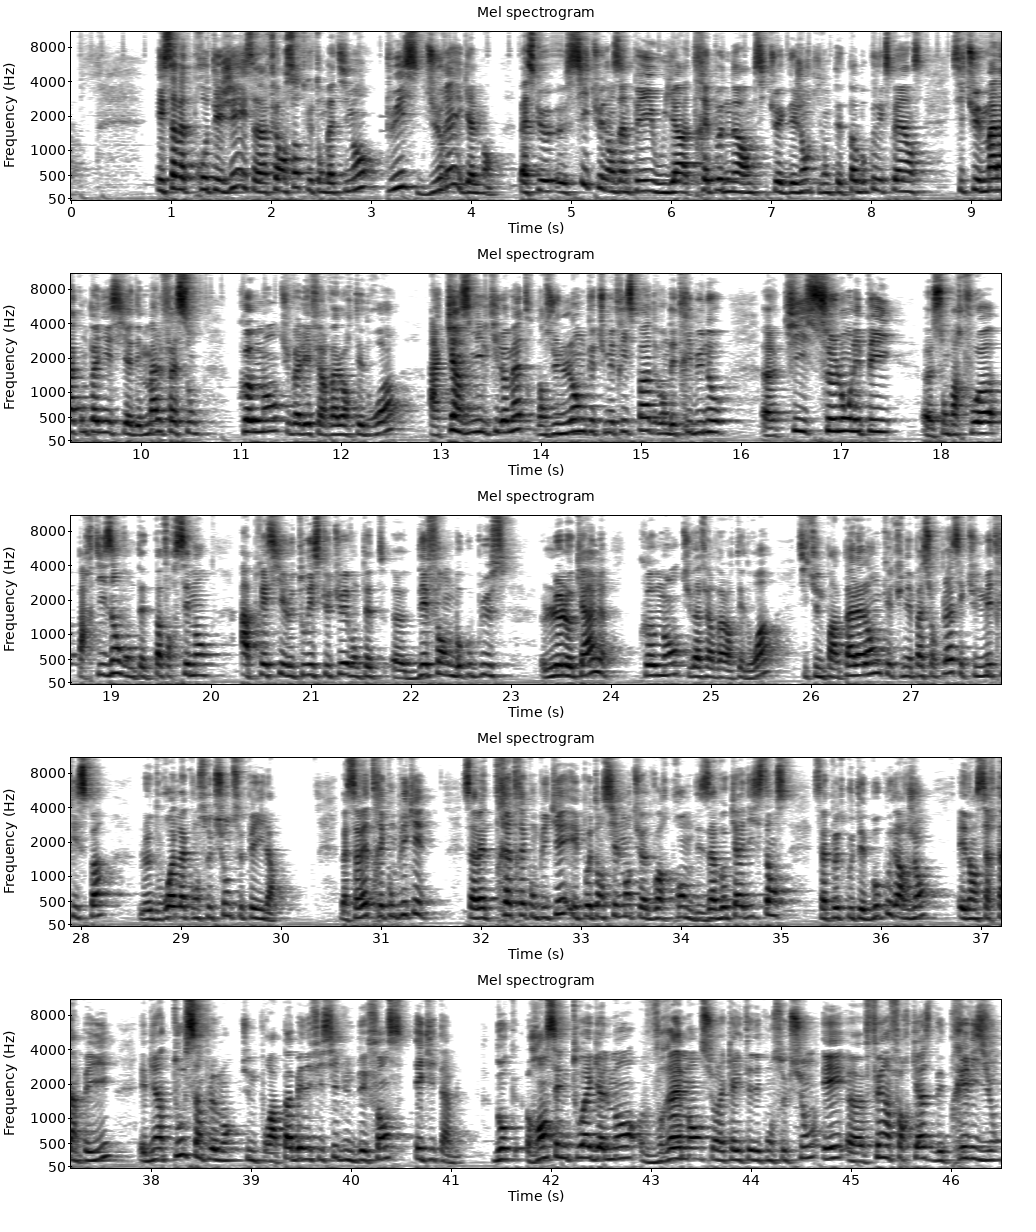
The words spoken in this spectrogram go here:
Et ça va te protéger et ça va faire en sorte que ton bâtiment puisse durer également. Parce que euh, si tu es dans un pays où il y a très peu de normes, si tu es avec des gens qui n'ont peut-être pas beaucoup d'expérience, si tu es mal accompagné, s'il y a des malfaçons, comment tu vas aller faire valoir tes droits à 15 000 km dans une langue que tu maîtrises pas devant des tribunaux euh, qui, selon les pays, euh, sont parfois partisans, vont peut-être pas forcément apprécier le touriste que tu es, vont peut-être euh, défendre beaucoup plus le local. Comment tu vas faire valoir tes droits si tu ne parles pas la langue, que tu n'es pas sur place et que tu ne maîtrises pas le droit de la construction de ce pays-là? Bah, Ça va être très compliqué. Ça va être très très compliqué et potentiellement tu vas devoir prendre des avocats à distance. Ça peut te coûter beaucoup d'argent et dans certains pays, eh bien tout simplement, tu ne pourras pas bénéficier d'une défense équitable. Donc renseigne-toi également vraiment sur la qualité des constructions et euh, fais un forecast des prévisions.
